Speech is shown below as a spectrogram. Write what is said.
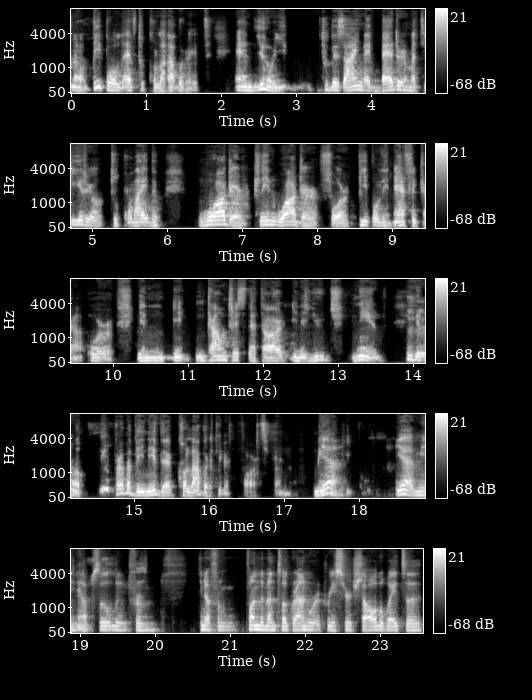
No, people have to collaborate, and you know, to design a better material to provide water, clean water for people in Africa or in, in, in countries that are in a huge need. Mm-hmm. You know, you probably need a collaborative efforts from many yeah. people. Yeah, I mean, absolutely. From you know, from fundamental groundwork research to all the way to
